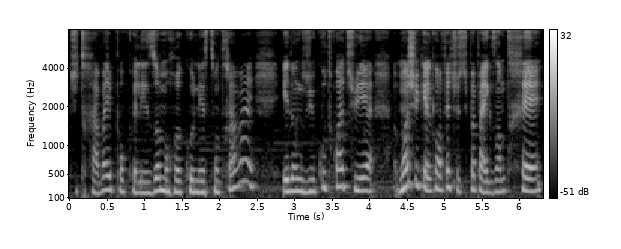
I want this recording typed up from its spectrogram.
tu travailles pour que les hommes reconnaissent ton travail. Et donc, du coup, toi, tu es. Moi, je suis quelqu'un, en fait, je suis pas, par exemple, très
